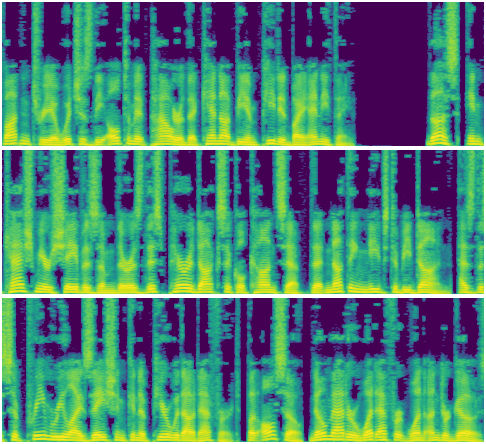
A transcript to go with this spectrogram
svatantriya which is the ultimate power that cannot be impeded by anything. Thus, in Kashmir Shaivism there is this paradoxical concept that nothing needs to be done, as the supreme realization can appear without effort, but also, no matter what effort one undergoes,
